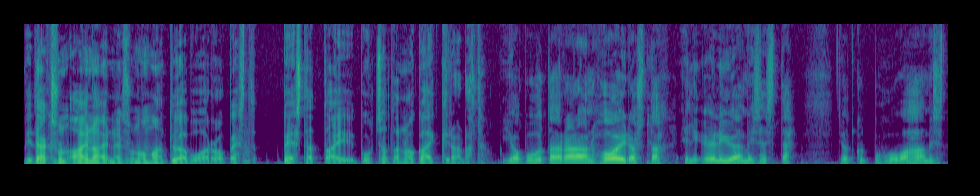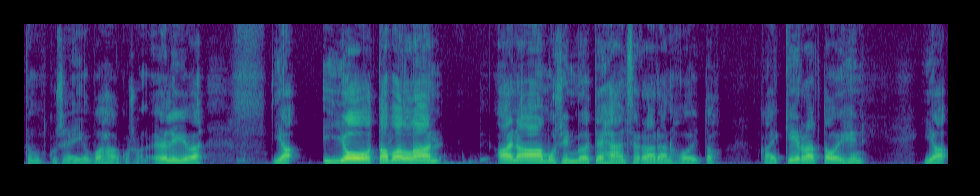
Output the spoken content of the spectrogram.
Pitääkö sun aina ennen sun omaa työvuoroa pestä, pestä tai putsata nuo kaikki radat? Joo, puhutaan radan hoidosta, eli öljyämisestä. Jotkut puhuu vahaamisesta, mutta kun se ei ole vahaa, kun se on öljyä. Ja joo, tavallaan aina aamuisin me tehdään se radanhoito kaikkiin ratoihin. Ja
